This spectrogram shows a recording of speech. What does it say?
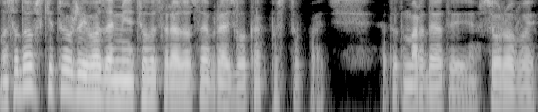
Но Садовский тоже его заметил и сразу сообразил, как поступать. Этот мордатый, суровый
